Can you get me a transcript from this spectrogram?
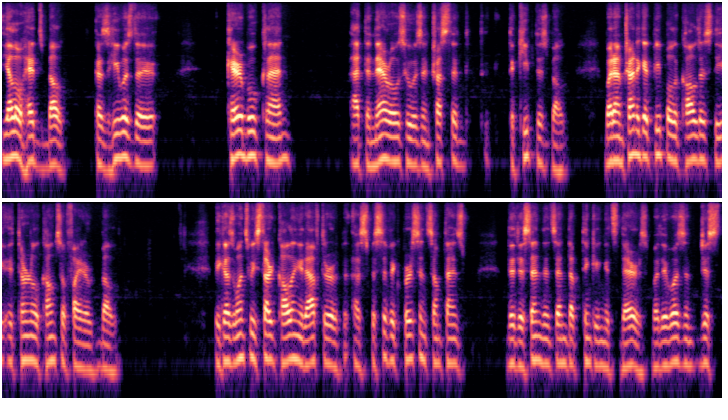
Yellowhead's belt because he was the Caribou clan at the Narrows who was entrusted to keep this belt. But I'm trying to get people to call this the Eternal Council Fire belt. Because once we start calling it after a, a specific person, sometimes the descendants end up thinking it's theirs, but it wasn't just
